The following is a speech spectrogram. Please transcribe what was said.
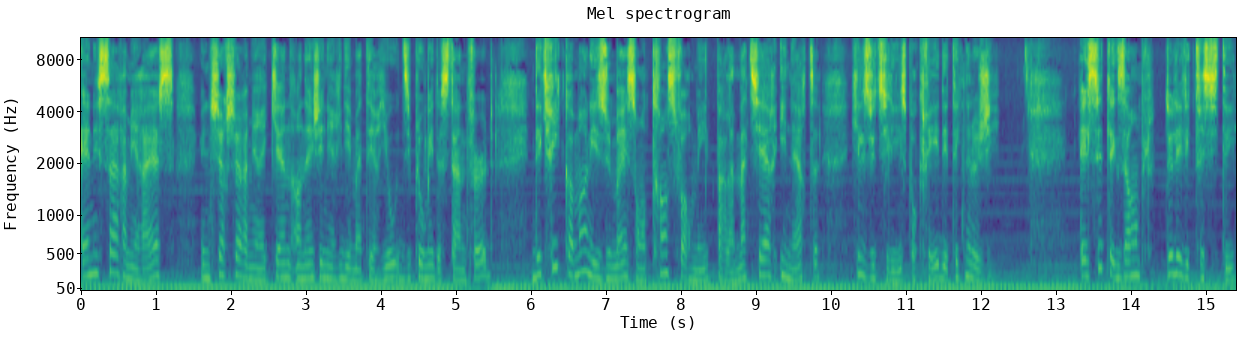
Enissa Ramirez, une chercheure américaine en ingénierie des matériaux diplômée de Stanford, décrit comment les humains sont transformés par la matière inerte qu'ils utilisent pour créer des technologies. Elle cite l'exemple de l'électricité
